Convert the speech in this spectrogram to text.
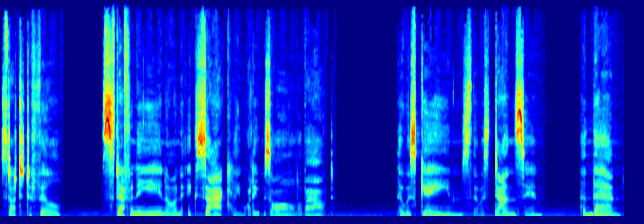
started to fill Stephany in on exactly what it was all about. There was games, there was dancing, and then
